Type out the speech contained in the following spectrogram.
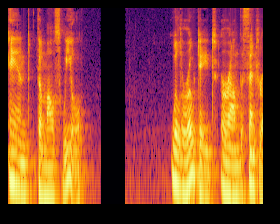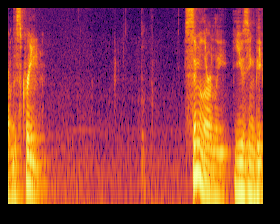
and the mouse wheel will rotate around the center of the screen. Similarly, using the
